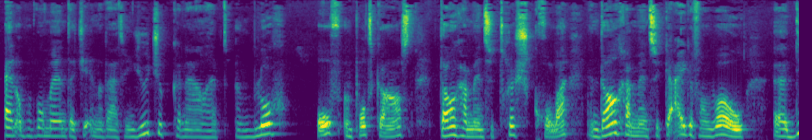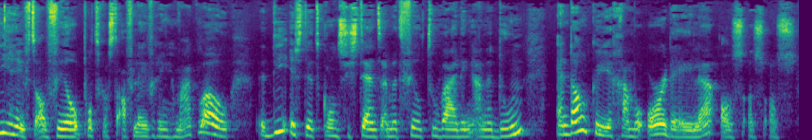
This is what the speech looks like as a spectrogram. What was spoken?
En op het moment dat je inderdaad een YouTube kanaal hebt, een blog of een podcast, dan gaan mensen terugscrollen en dan gaan mensen kijken van wow, uh, die heeft al veel podcastafleveringen gemaakt. Wow, uh, die is dit consistent en met veel toewijding aan het doen. En dan kun je gaan beoordelen als, als, als,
